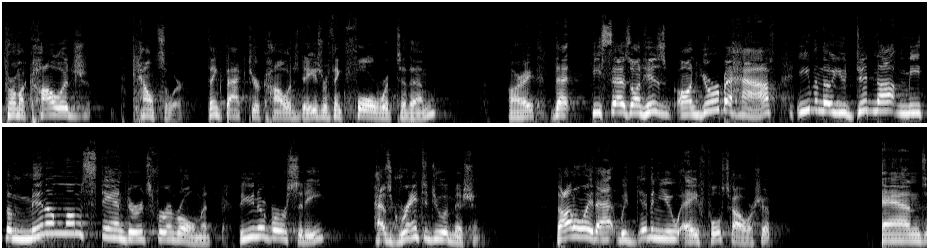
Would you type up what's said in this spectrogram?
from a college counselor. Think back to your college days or think forward to them. All right, that he says on his on your behalf, even though you did not meet the minimum standards for enrollment, the university has granted you admission. Not only that, we've given you a full scholarship and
